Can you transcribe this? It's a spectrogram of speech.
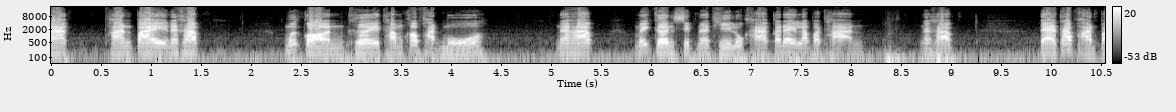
หากผ่านไปนะครับ เมื่อก่อนเคยทำข้าวผัดหมู นะครับ ไม่เกิน 10 นาทีลูกค้าก็ได้รับประทานนะครับ แต่ถ้าผ่านไป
